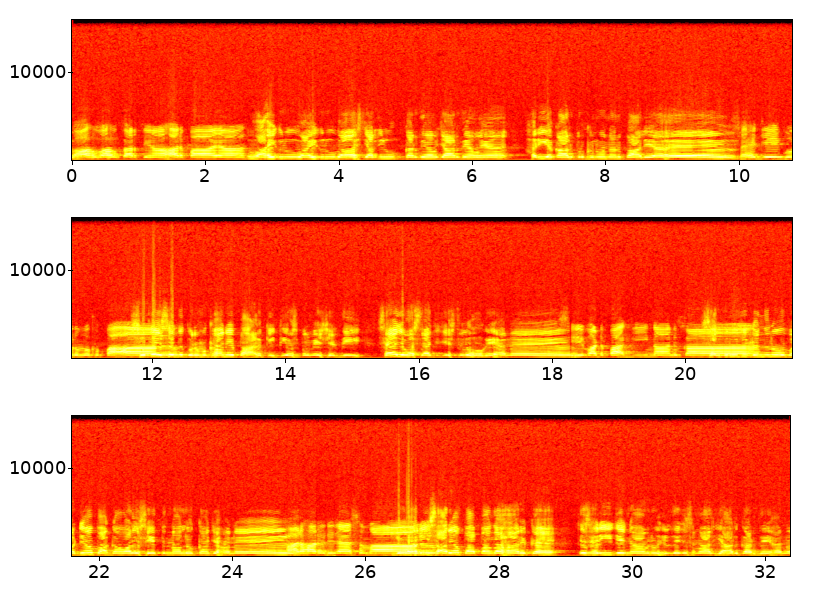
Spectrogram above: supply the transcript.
ਵਾਹ ਵਾਹ ਕਰਤਿਆਂ ਹਰ ਪਾਇਆ ਵਾਹਿਗੁਰੂ ਵਾਹਿਗੁਰੂ ਵਾਸਚਰਜ ਰੂਪ ਕਰਦਿਆਂ ਉਚਾਰਦਿਆਂ ਹੋਇਆਂ ਹਰੀ ਅਕਾਲ ਪੁਰਖ ਨੂੰ ਉਹਨਾਂ ਨੂੰ ਪਾ ਲਿਆ ਹੈ। ਸਹਜੇ ਗੁਰਮੁਖ ਭਾਲ। ਸੁਤੇ ਸਿੱਧ ਗੁਰਮੁਖਾਂ ਨੇ ਭਾਲ ਕੀਤੀ ਉਸ ਪਰਮੇਸ਼ਰ ਦੀ। ਸਹਿਜ ਅਵਸਥਾ 'ਚ ਜਿਸਤਿਤ ਹੋ ਗਏ ਹਨ। ਸੇ ਵੱਡ ਭਾਗੀ ਨਾਨਕਾ। ਸਤਿਗੁਰੂ ਜੀ ਕਹਿੰਦੇ ਨੇ ਉਹ ਵੱਡਿਆਂ ਭਾਗਾਂ ਵਾਲੇ ਸੇ ਤਿੰਨਾਂ ਲੋਕਾਂ 'ਚ ਹਨ। ਹਰ ਹਰ ਹਿਰਦੈ ਸਮਾਲ। ਜੋ ਹਰੀ ਸਾਰਿਆਂ ਪਾਪਾਂ ਦਾ ਹਾਰਕ ਹੈ ਇਸ ਹਰੀ ਦੇ ਨਾਮ ਨੂੰ ਹਿਰਦੇ 'ਚ ਸਮਾਲ ਯਾਦ ਕਰਦੇ ਹਨ।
